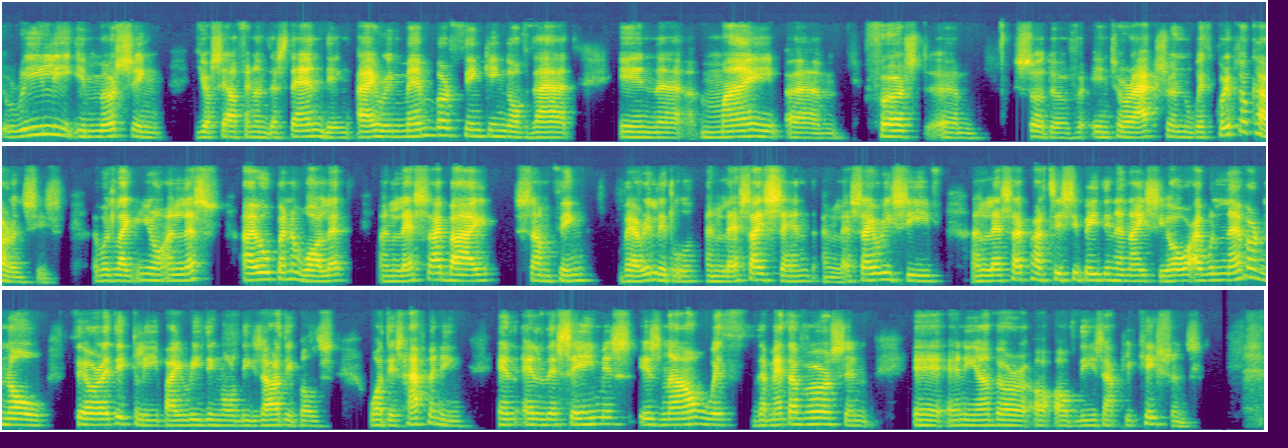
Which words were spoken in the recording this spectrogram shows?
really immersing yourself in understanding, I remember thinking of that in uh, my um, first um, sort of interaction with cryptocurrencies. It was like, you know, unless I open a wallet, unless I buy something, very little unless I send, unless I receive, unless I participate in an ICO. I will never know theoretically by reading all these articles what is happening. And, and the same is, is now with the metaverse and uh, any other of, of these applications.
